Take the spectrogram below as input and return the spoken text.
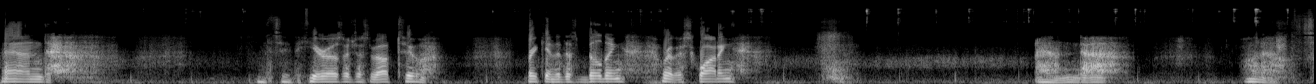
And see, the heroes are just about to break into this building where they're squatting. And uh, what else?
